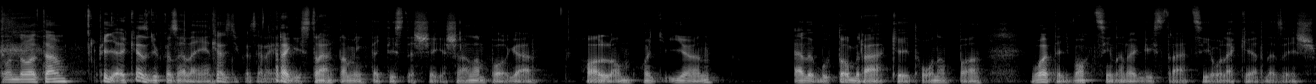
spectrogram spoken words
gondoltam. Figyelj, kezdjük az elején. Kezdjük az elején. Regisztráltam, mint egy tisztességes állampolgár. Hallom, hogy jön előbb-utóbb rá két hónappal. Volt egy vakcina regisztráció lekérdezés,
